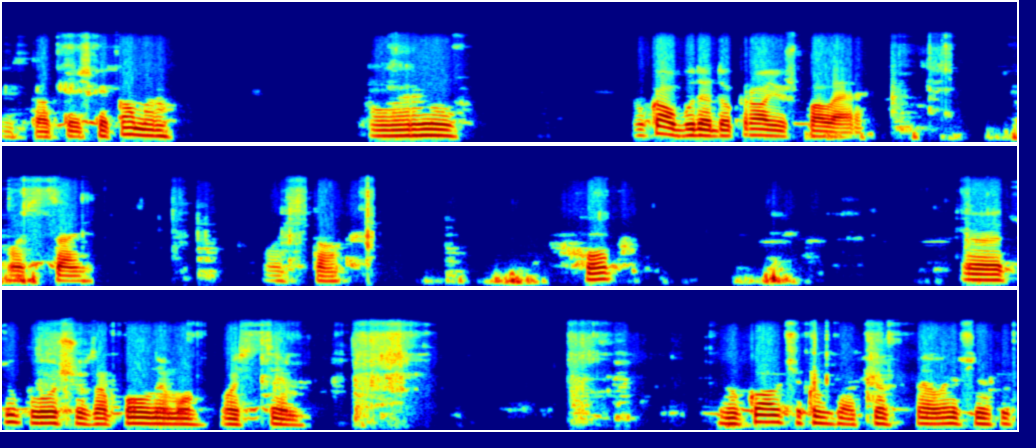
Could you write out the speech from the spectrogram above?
Ось так трішки камеру повернув. Рукав буде до краю шпалери. Ось цей. Ось так. Хоп. Е, Цю площу заповнимо ось цим. Рукавчиком. Так, це все лишнє тут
